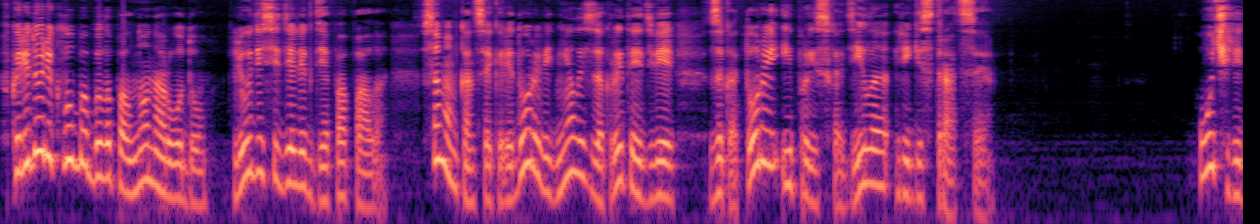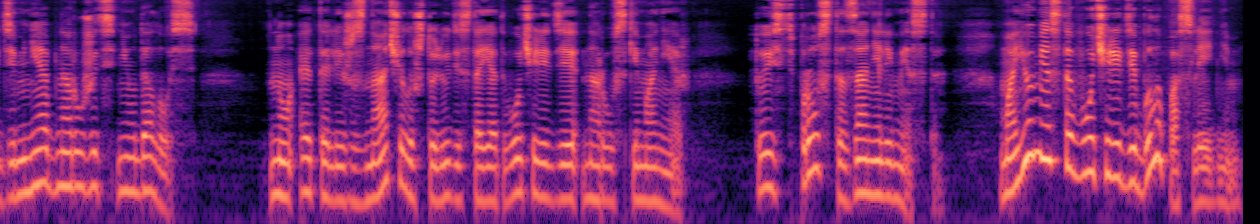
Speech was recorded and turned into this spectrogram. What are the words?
В коридоре клуба было полно народу, люди сидели где попало. В самом конце коридора виднелась закрытая дверь, за которой и происходила регистрация. Очереди мне обнаружить не удалось, но это лишь значило, что люди стоят в очереди на русский манер, то есть просто заняли место. Мое место в очереди было последним.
